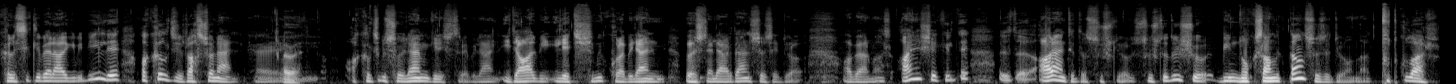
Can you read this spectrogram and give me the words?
klasik liberal gibi değil de akılcı, rasyonel. e, Evet. Akılcı bir söylem geliştirebilen, ideal bir iletişimi kurabilen öznelerden söz ediyor Habermas. Aynı şekilde e, Arendt'i de suçluyor. Suçladığı şu, bir noksanlıktan söz ediyor onlar. Tutkular.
